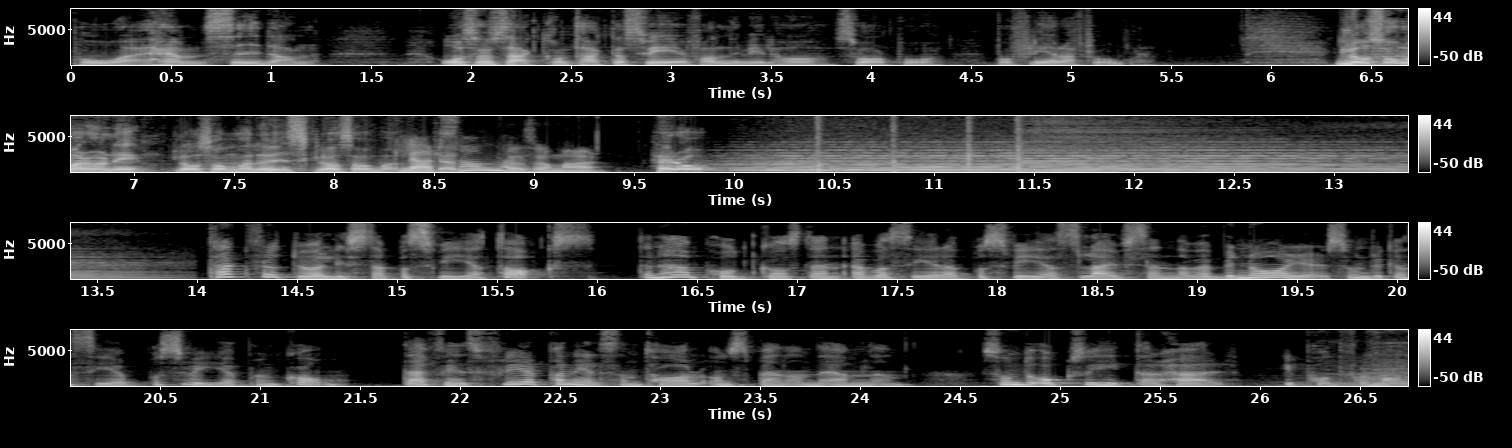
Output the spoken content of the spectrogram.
på hemsidan. Och som sagt, kontakta Svea ifall ni vill ha svar på, på flera frågor. Glad sommar hörni! Glad sommar Louise, glad sommar Glad sommar. Glad sommar! Hej då! Tack för att du har lyssnat på Svea Talks. Den här podcasten är baserad på Sveas livesända webbinarier som du kan se på svea.com. Där finns fler panelsamtal om spännande ämnen som du också hittar här i poddformat.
